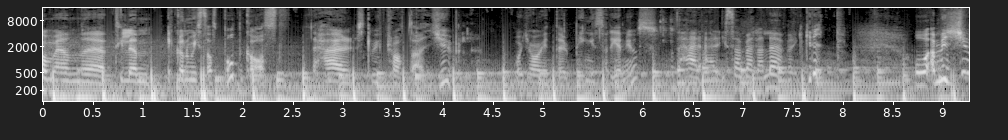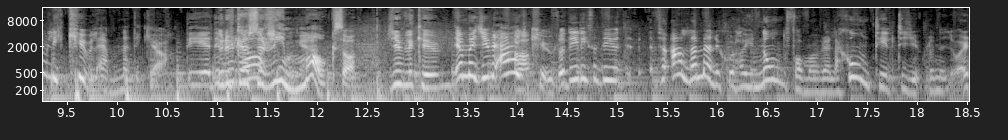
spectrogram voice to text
välkommen eh, till en Ekonomistas podcast. Det här ska vi prata jul. Och jag heter Pingis Arrhenius. Och det här är Isabella Löwengrip. Och ja, men jul är kul ämne tycker jag. Det, det Men du kan ju så rimma också. Jul är kul. Ja men jul är Ja. kul och det är liksom, det är, för alla människor har ju någon form av relation till, till jul och nyår.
